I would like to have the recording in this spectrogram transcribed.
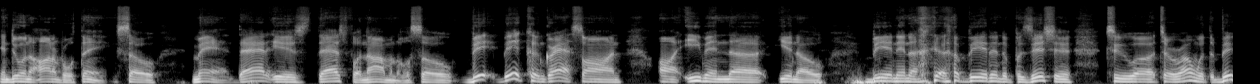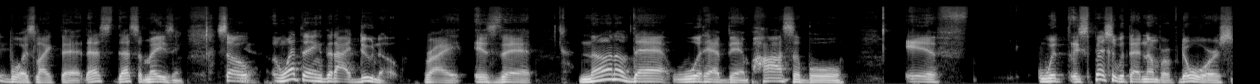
and doing the honorable thing. So man that is that's phenomenal so big big congrats on on even uh you know being in a being in a position to uh to run with the big boys like that that's that's amazing so one thing that i do know right is that none of that would have been possible if with especially with that number of doors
